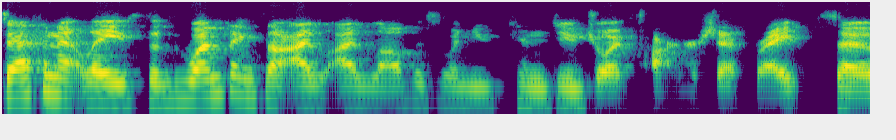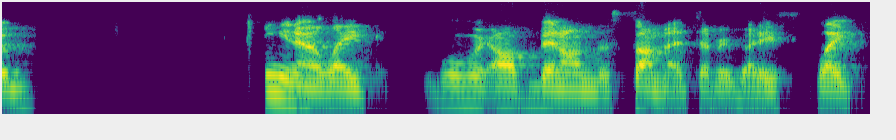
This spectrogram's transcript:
Definitely. So one thing that I, I love is when you can do joint partnership right? So you know like well we've all been on the summits everybody's like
